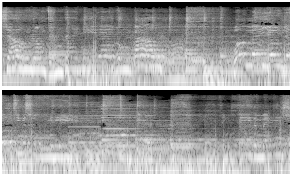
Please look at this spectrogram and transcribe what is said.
笑容等待你来拥抱。我们有热情的生命力，精细的美食，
